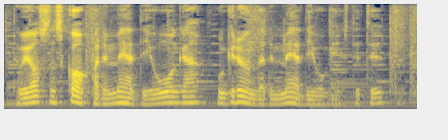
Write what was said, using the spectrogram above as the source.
Det var jag som skapade Medyoga och grundade Medyoga-institutet.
